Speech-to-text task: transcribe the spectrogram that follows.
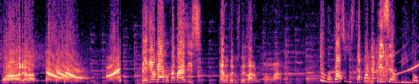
Fora! Peguem o carro, rapazes. Ela vai nos levar ao colar. Eu não gosto de escapar da prisão, Bimbo.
